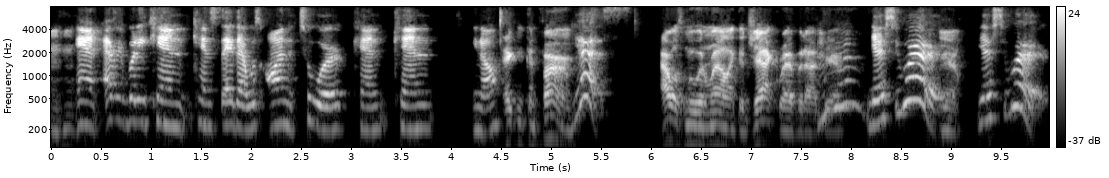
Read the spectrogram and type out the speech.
hmm And everybody can can say that was on the tour can can you know They can confirm. yes. I was moving around like a jackrabbit out there. Mhm. Yes, you were. Yeah. Yes, you were.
